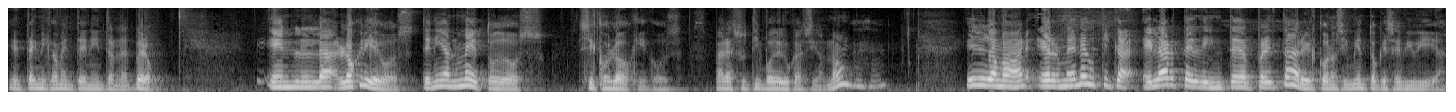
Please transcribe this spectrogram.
eh, técnicamente en Internet, pero en los griegos tenían métodos psicológicos para su tipo de educación, ¿no? Ellos llamaban hermenéutica el arte de interpretar el conocimiento que se vivía.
